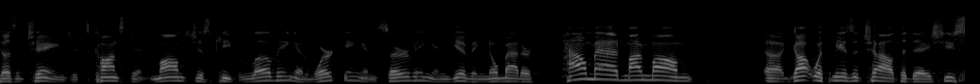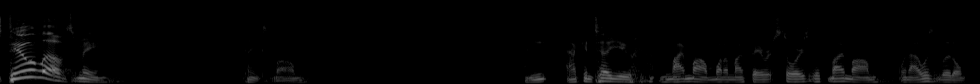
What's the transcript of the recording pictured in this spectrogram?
Doesn't change. It's constant. Moms just keep loving and working and serving and giving. No matter how mad my mom uh, got with me as a child today, she still loves me. Thanks, mom. And I can tell you, my mom, one of my favorite stories with my mom when I was little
